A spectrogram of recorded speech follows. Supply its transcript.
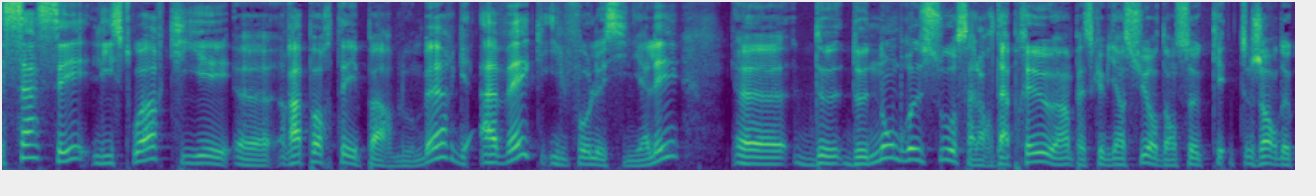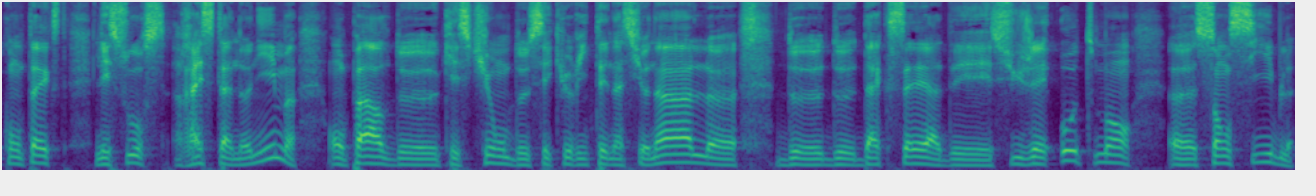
ça, c'est l'histoire qui est euh, rapportée par Bloomberg avec, il faut le signaler, euh, de, de, nombreuses sources. Alors d'après eux, hein, parce que bien sûr, dans ce genre de contexte, les sources restent anonymes. On parle de questions de sécurité nationale, euh, de d'accès à des sujets hautement euh, sensibles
